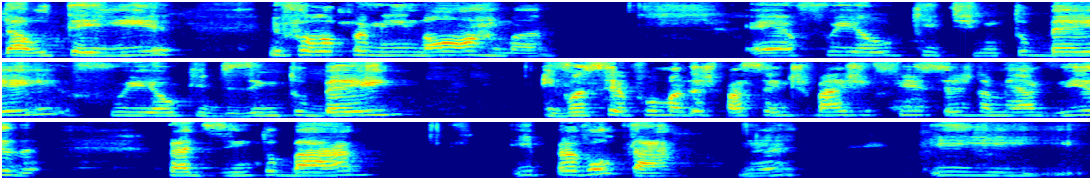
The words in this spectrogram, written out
da UTI, e falou para mim, Norma, é, fui eu que te entubei, fui eu que desentubei, e você foi uma das pacientes mais difíceis da minha vida para desentubar e para voltar, né? E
